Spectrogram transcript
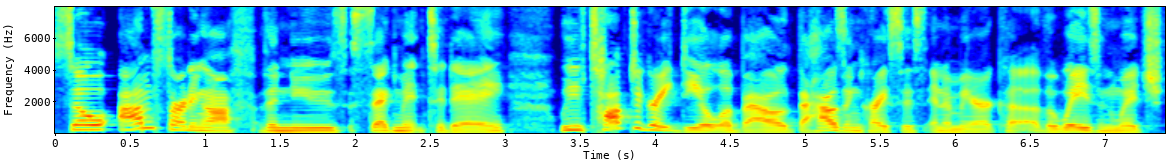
So, I'm starting off the news segment today. We've talked a great deal about the housing crisis in America, the ways in which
